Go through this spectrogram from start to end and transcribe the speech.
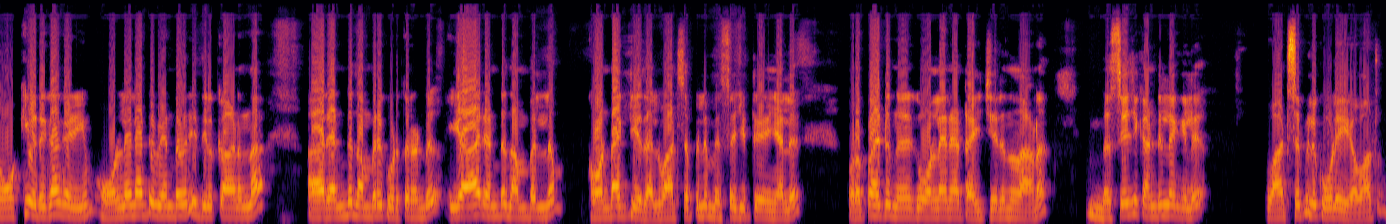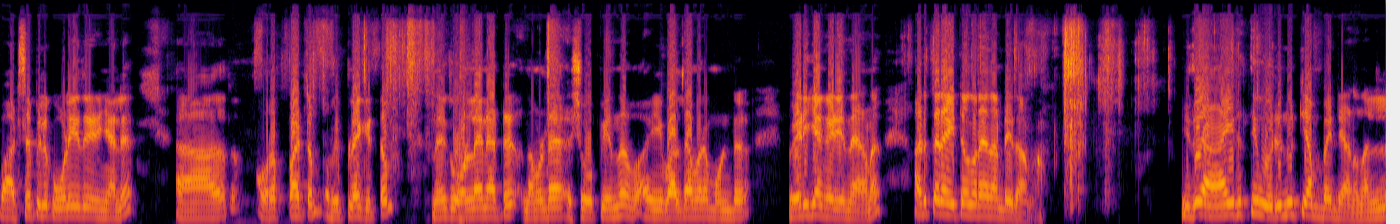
നോക്കിയെടുക്കാൻ കഴിയും. ഓൺലൈനായിട്ട് വേണ്ടവർ ഇതിൽ കാണുന്ന രണ്ട് നമ്പർ കൊടുത്തിട്ടുണ്ട്. ഈ ആ രണ്ട് നമ്പറിലും കോൺടാക്ട് ചെയ്താൽ വാട്സപ്പിൽ മെസ്സേജ് ഇട്ട് കഴിഞ്ഞാൽ ഉറപ്പായിട്ട് നിങ്ങൾക്ക് ഓൺലൈനായിട്ട് അയച്ചു തരുന്നതാണ്. മെസ്സേജ് കണ്ടില്ലെങ്കിൽ വാട്സപ്പിൽ കോൾ ചെയ്യുക. വാട്സപ്പിൽ കോൾ ചെയ്ത് കഴിഞ്ഞാൽ ഉറപ്പായിട്ടും റിപ്ലൈ കിട്ടും. നിങ്ങൾക്ക് ഓൺലൈനായിട്ട് നമ്മുടെ ഷോപ്പിൽ നിന്ന് ഈ വാൽതാമരം മുണ്ട് മേടിക്കാൻ കഴിയുന്നതാണ്. അടുത്തൊരു ഐറ്റം എന്ന് പറയുന്നത് ഇതാണ്. ഇത് ആയിരത്തി ഒരുന്നൂറ്റി അമ്പതിന്റെ ആണ്. നല്ല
